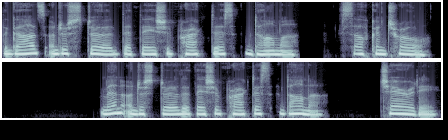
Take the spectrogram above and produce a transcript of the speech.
The gods understood that they should practice Dama, self control. Men understood that they should practice Dana, charity,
